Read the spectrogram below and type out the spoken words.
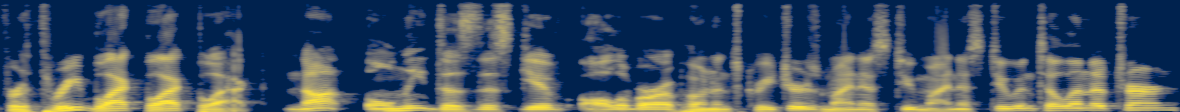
for 3 black black black, not only does this give all of our opponent's creatures minus 2 minus 2 until end of turn,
